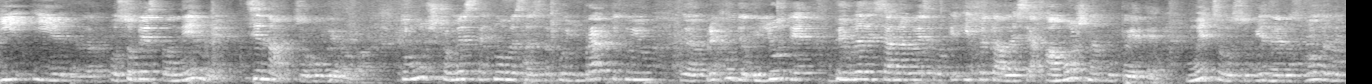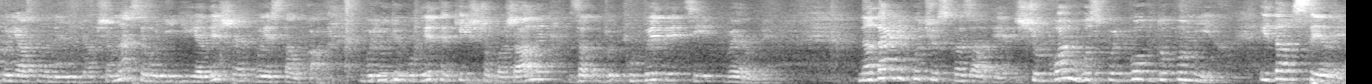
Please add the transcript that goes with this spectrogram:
і, і е, особисто ними ціна цього вироба. Тому що ми стикнулися з такою практикою, е, приходили люди, дивилися на виставки і питалися, а можна купити? Ми цього собі не дозволили, пояснили людям, що в нас сьогодні діє лише виставка, бо люди були такі, що бажали купити ці вироби. Надалі хочу сказати, щоб вам Господь Бог допоміг і дав сили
